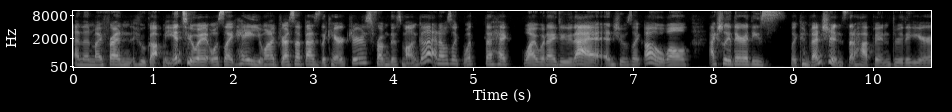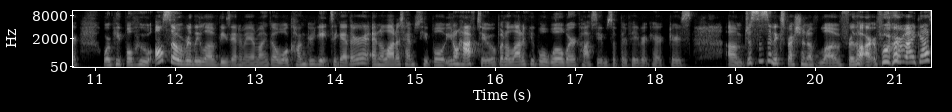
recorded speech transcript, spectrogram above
And then my friend who got me into it was like, "Hey, you want to dress up as the characters from this manga?" And I was like, "What the heck? Why would I do that?" And she was like, "Oh, well, actually, there are these like conventions that happen through the year where people who also really love these anime and manga will congregate together. And a lot of times people you don't have to but a lot of people will wear costumes of their favorite characters um, just as an expression of love for the art form i guess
